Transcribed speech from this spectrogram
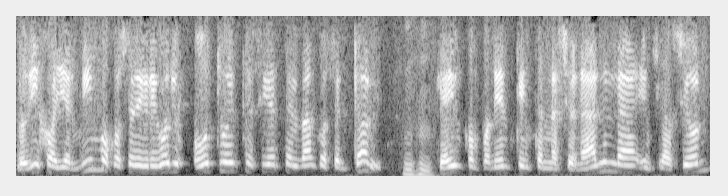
Lo dijo ayer mismo José de Gregorio, otro el presidente del Banco Central, que hay un componente internacional en la inflación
